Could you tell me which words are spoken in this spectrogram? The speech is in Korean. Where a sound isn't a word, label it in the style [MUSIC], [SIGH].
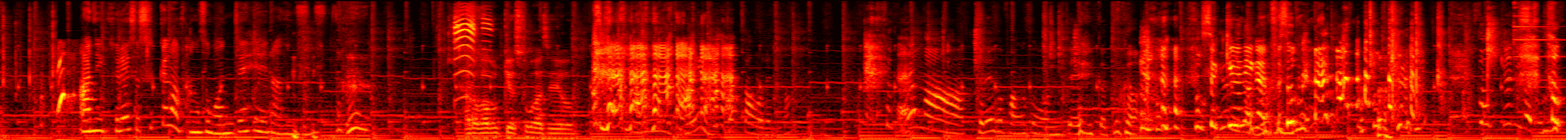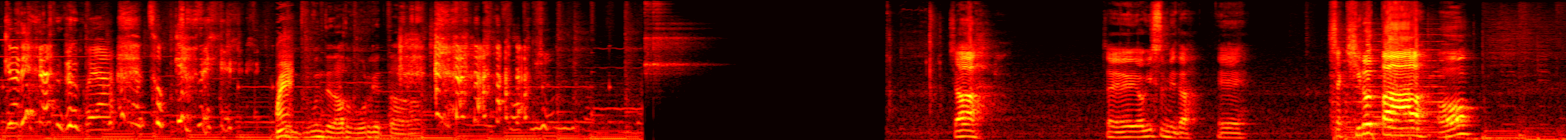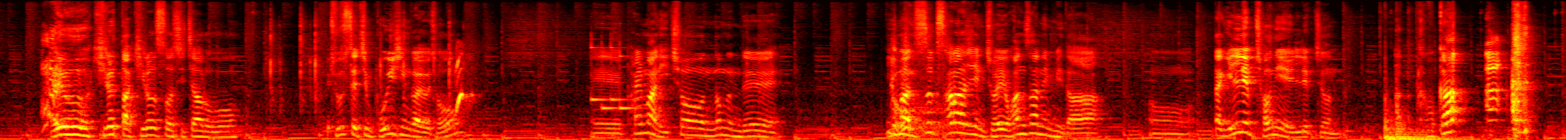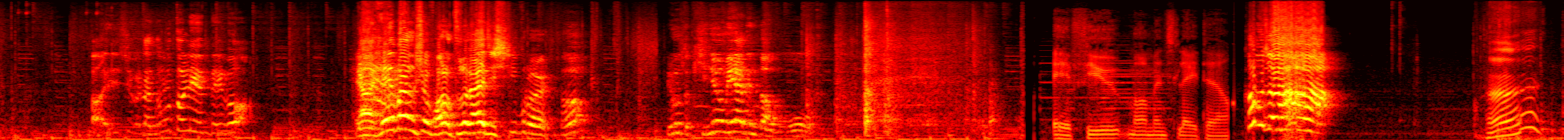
아니 그래서 스크너 방송 언제 해라는데. 자러 [LAUGHS] 가볼게요. 수고하세요. 아예 못했다 그랬나? 스쿠나 드래그 방송 언제 그 누가 [LAUGHS] 스큐니가 구속. [LAUGHS] 속균이란 누구야? 그럼 누군데 나도 모르겠다. 자, 자 여- 여기 있습니다. 예, 진짜 길었다. 어? 아유 길었다 길었어 진짜로. 주스세 지금 보이신가요 저? 예, 82,000 넘는데 2만 쓱 사라진 저의 환산입니다. 어, 딱 1렙 전이에요 1렙 전. 아, 가볼까? 아, 아, 이 씨발 나 너무 떨리는데 이거. 야 해방쇼 바로 들어가야지 씨부를 어? 이런 것도 기념해야 된다고. A few moments later. 가보자! 들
